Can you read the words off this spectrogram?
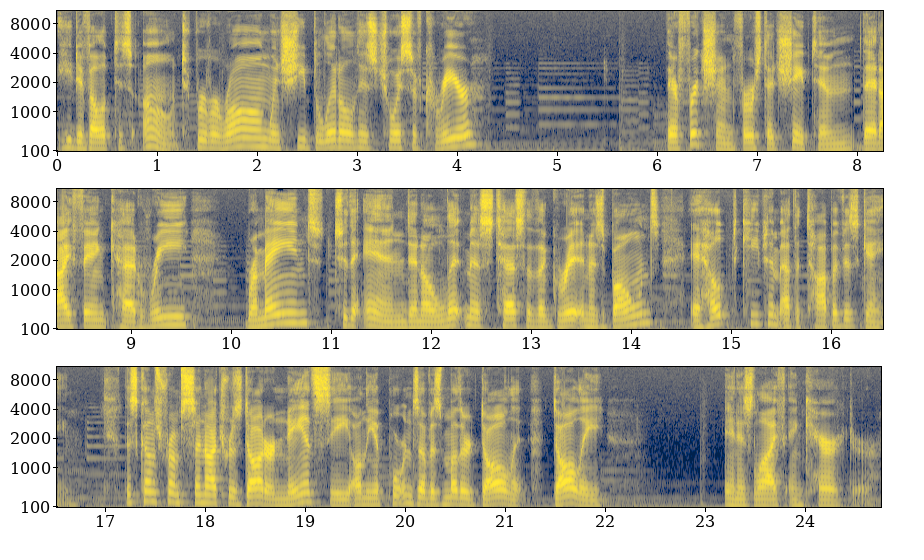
he developed his own to prove her wrong when she belittled his choice of career. Their friction first had shaped him, that I think had re remained to the end in a litmus test of the grit in his bones. It helped keep him at the top of his game. This comes from Sinatra's daughter Nancy on the importance of his mother Dolly, in his life and character.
